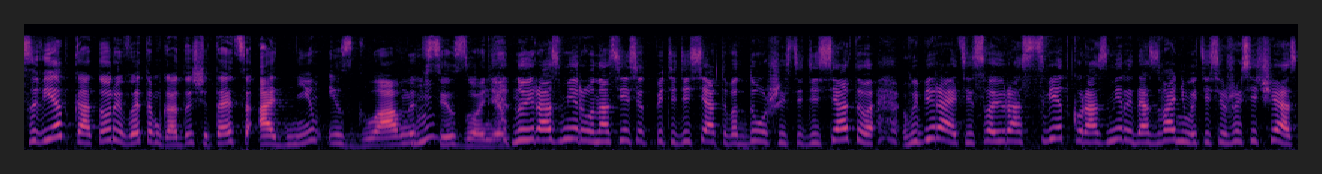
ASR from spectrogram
Цвет, который в этом году считается одним из главных mm -hmm. в сезоне. Ну и размеры у нас есть от 50 до 60. -го. Выбирайте свою расцветку, размер и дозванивайтесь уже сейчас,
